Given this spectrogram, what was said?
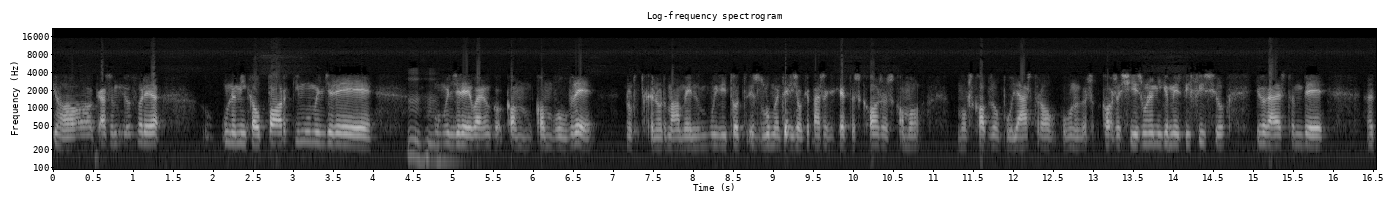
jo a casa meva faré una mica el porc i m'ho menjaré, Mhm. m'ho menjaré bueno, co- com, com voldré, que normalment, vull dir, tot és el mateix, el que passa que aquestes coses, com el, molts cops el pollastre o alguna cos- cosa així, és una mica més difícil i a vegades també et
